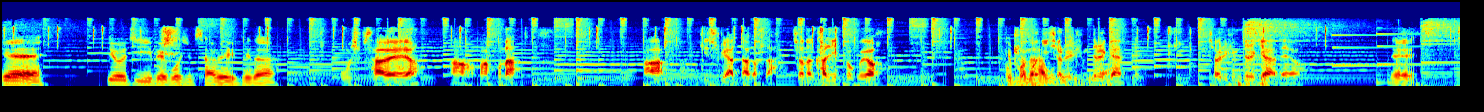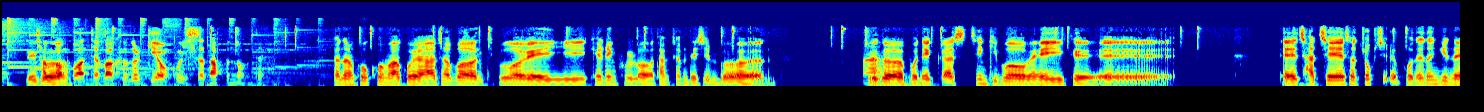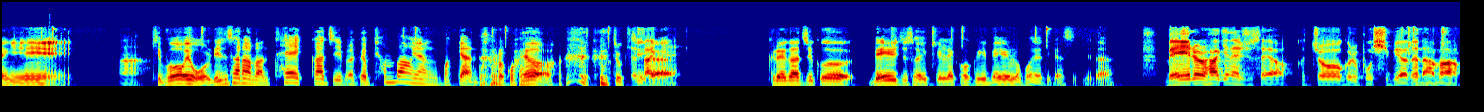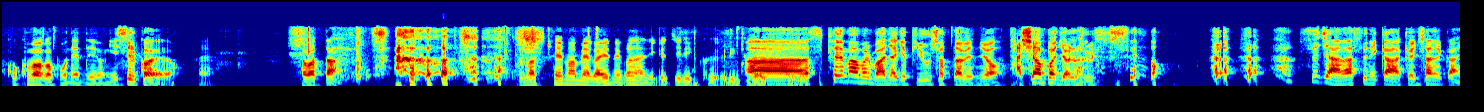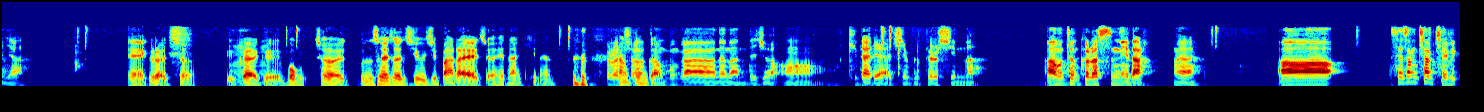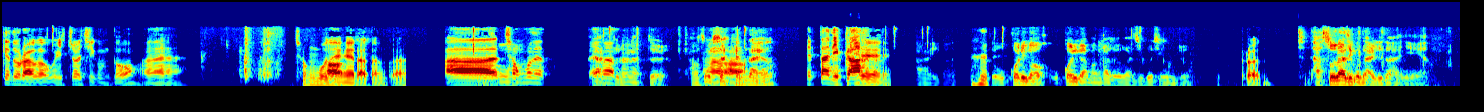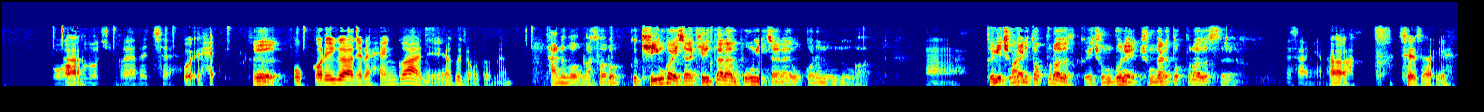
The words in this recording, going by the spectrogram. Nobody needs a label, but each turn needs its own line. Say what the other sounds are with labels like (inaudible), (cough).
예, POG 254회입니다.
54회예요? 아 맞구나. 아 기술이 안 나간다. 저는 칼리토고요.
포켓몬을 하고
포켓몬이 저를
계십니다.
힘들게 하는데 저를 힘들게 (laughs) 하네요.
네. 그리고
잠깐부한테 막 흙을 끼얹고 있어 나쁜 놈들.
저는 코코마고요. 아, 저번 기브어웨이 킬링플러 당첨되신 분,
아,
그거 보니까 스팀 기브어웨이 그, 에 자체에서 쪽지를 보내는 기능이
아,
기브어웨이 올린 사람한테까지 그 편방향밖에 안 되더라고요. (laughs) 쪽지가.
세상에
그래가지고 메일 주소 있길래 거기 메일로 보내드렸습니다.
메일을 확인해 주세요. 그쪽을 보시면은 아마 코코마가 보낸 내용이 있을 거예요. 예. 잡았다.
설마 (laughs) 스팸함에가 있는 건 아니겠지 링크 링크가
아
있고.
스팸함을 만약에 비우셨다면요 다시 한번 연락을 주세요. 쓰지 않았으니까 괜찮을 거 아니야.
네 그렇죠. 그러니까
음.
그 목, 저 문서에서 지우지 말아야죠 해당 키는. (laughs)
그렇죠.
당분간.
당분간은 안 되죠. 어, 기다려야지 뭐 별 수 있나. 아무튼 그렇습니다. 예. 아, 세상 참 재밌게 돌아가고 있죠, 지금도. 예.
청문회라던가.
아,
방송.
청문회는
하나둘 하나둘 방송
아,
시작했나요?
했다니까?
네
아 이런 그 옷걸이가 옷걸이가 망가져가지고 지금 좀다
그런
쏟아지고 난리도 아니에요.
뭐가
아.
무너진 거야, 대체?
뭐 해,
그
목걸이가 아니라 행거 아니에요 그 정도면?
다는 건가 서로? 그 긴 거 있잖아 길다란 봉 있잖아요 옷 걸어 놓는 거.
음,
그게 중간에 똑 부러졌어. 그게 중분에 중간에 똑 부러졌어요.
세상에나.
아 (laughs) 세상에.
